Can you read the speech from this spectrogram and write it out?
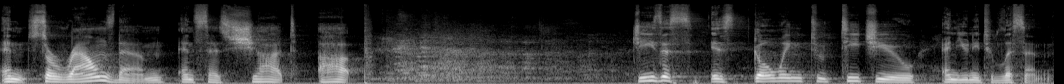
and surrounds them and says, Shut up. Jesus is going to teach you, and you need to listen.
